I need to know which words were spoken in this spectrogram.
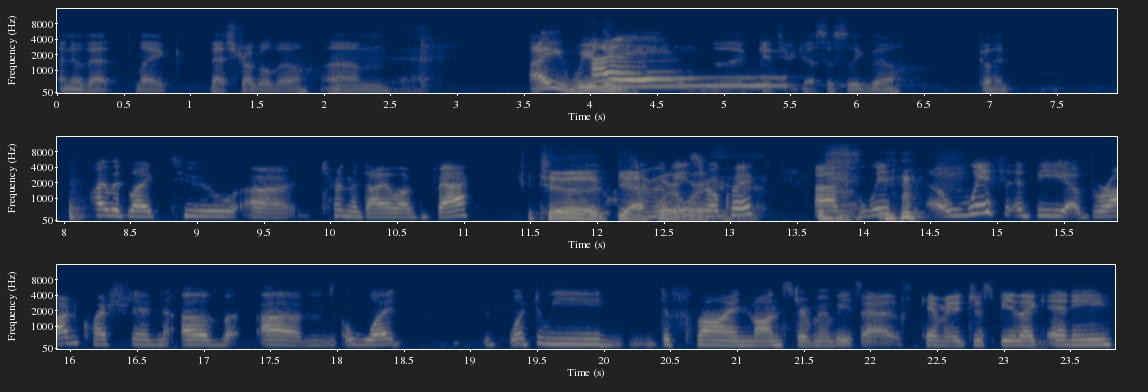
I know that like that struggle though. Um, I weirdly I, uh, get through Justice League though. Go ahead. I would like to uh, turn the dialogue back To yeah, to we're, movies we're real quick. Um, with with the broad question of um, what what do we define monster movies as? Can it just be like any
